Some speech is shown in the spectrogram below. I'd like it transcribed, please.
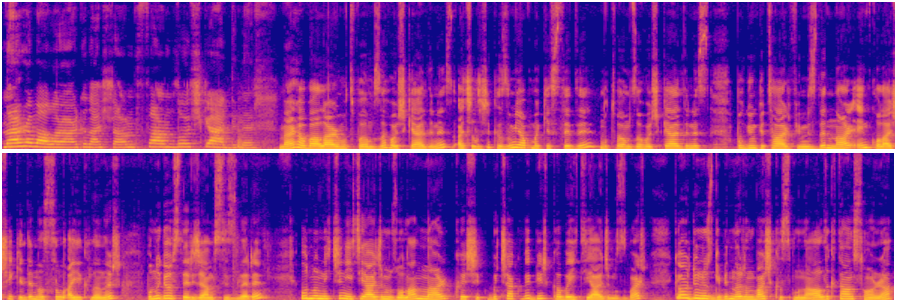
Merhabalar arkadaşlar. Mutfağımıza hoş geldiniz. Merhabalar mutfağımıza hoş geldiniz. Açılışı kızım yapmak istedi. Mutfağımıza hoş geldiniz. Bugünkü tarifimizde nar en kolay şekilde nasıl ayıklanır bunu göstereceğim sizlere. Bunun için ihtiyacımız olan nar, kaşık, bıçak ve bir kaba ihtiyacımız var. Gördüğünüz gibi narın baş kısmını aldıktan sonra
